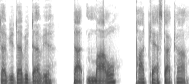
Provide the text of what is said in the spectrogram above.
www.modelpodcast.com.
